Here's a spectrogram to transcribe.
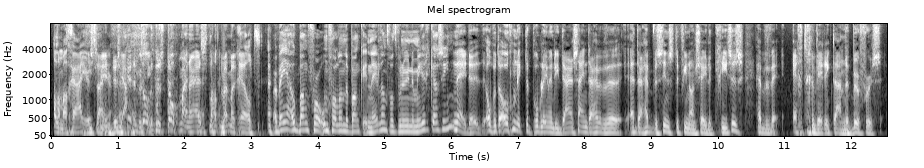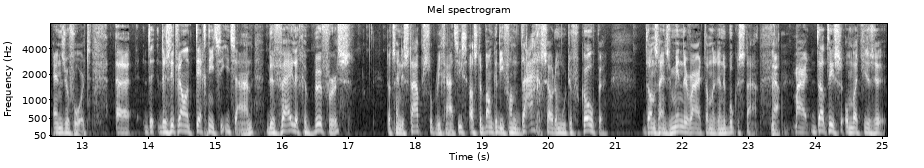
allemaal graaiers zijn. Dus, Ja, toch, dus toch maar naar Estland met mijn geld. Maar ben jij ook bang voor omvallende banken in Nederland, wat we nu in Amerika zien? Nee, de, op het ogenblik de problemen die daar zijn, daar hebben, we, eh, daar hebben we sinds de financiële crisis hebben we echt gewerkt aan de buffers enzovoort. Eh, de- er zit wel een technische iets aan. De veilige buffers, dat zijn de stapelsobligaties, als de banken die vandaag zouden moeten verkopen. Dan zijn ze minder waard dan er in de boeken staan. Maar dat is omdat je ze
